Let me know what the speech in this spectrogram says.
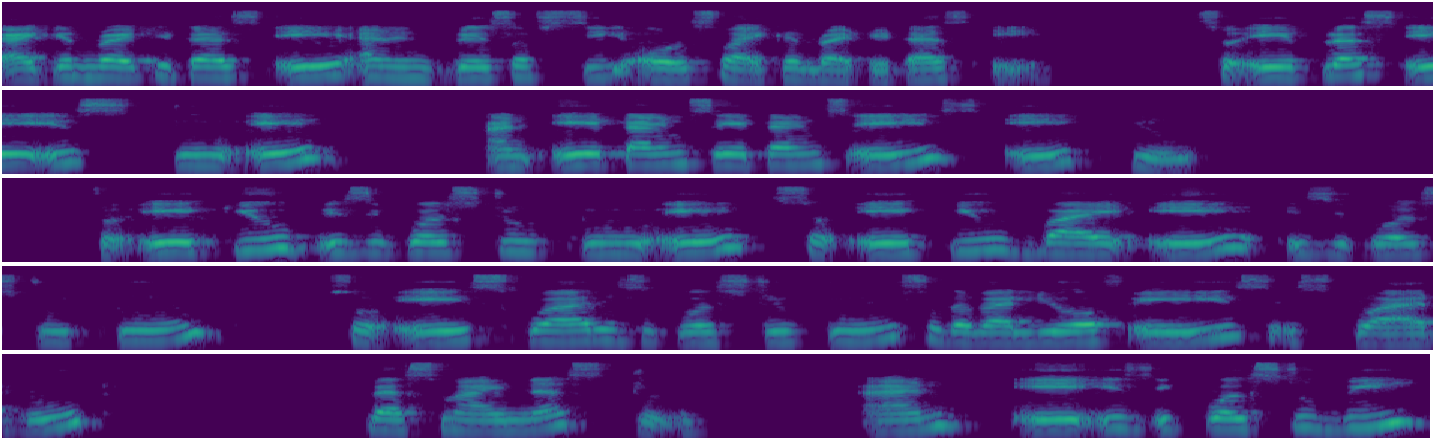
I can write it as A and in place of C also I can write it as A. So A plus A is 2A and A times A times A is A cube. So A cube is equals to 2A. So A cube by A is equals to 2. So A square is equals to 2. So the value of A is square root plus minus 2. And A is equals to B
